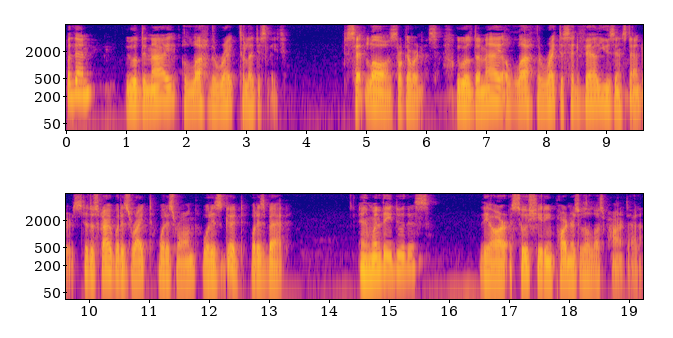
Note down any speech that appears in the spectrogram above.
But then we will deny Allah the right to legislate, to set laws for governance. We will deny Allah the right to set values and standards, to describe what is right, what is wrong, what is good, what is bad. And when they do this, they are associating partners with Allah subhanahu wa ta'ala.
